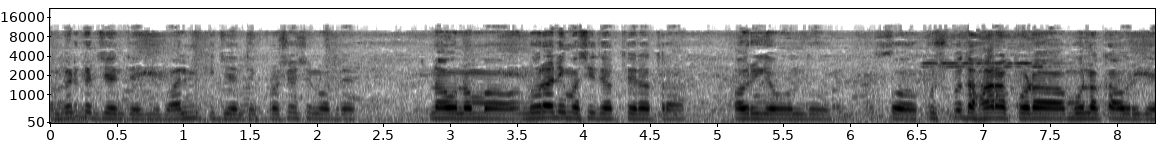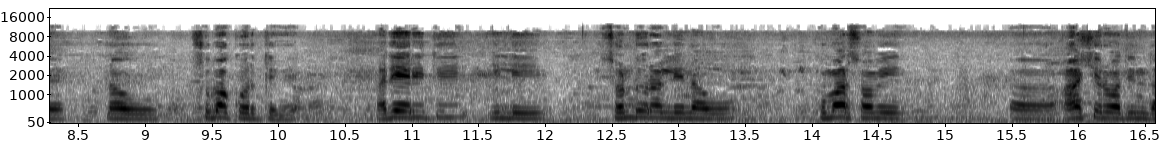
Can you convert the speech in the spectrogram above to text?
ಅಂಬೇಡ್ಕರ್ ಜಯಂತಿ ಆಗಲಿ, ವಾಲ್ಮೀಕಿ ಜಯಂತಿ ಪ್ರೊಸೆಷನ್ ಹೋದರೆ ನಾವು ನಮ್ಮ ನೂರಾನಿ ಮಸೀದಿ ಹತ್ತಿರ ಹತ್ರ ಅವರಿಗೆ ಒಂದು ಪುಷ್ಪದ ಹಾರ ಕೊಡೋ ಮೂಲಕ ಅವರಿಗೆ ನಾವು ಶುಭ ಕೋರ್ತೇವೆ. ಅದೇ ರೀತಿ ಇಲ್ಲಿ ಸೊಂಡೂರಲ್ಲಿ ನಾವು ಕುಮಾರಸ್ವಾಮಿ ಆಶೀರ್ವಾದದಿಂದ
